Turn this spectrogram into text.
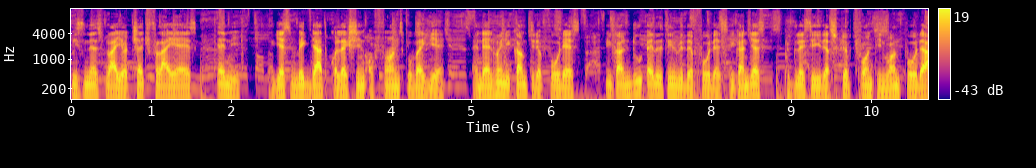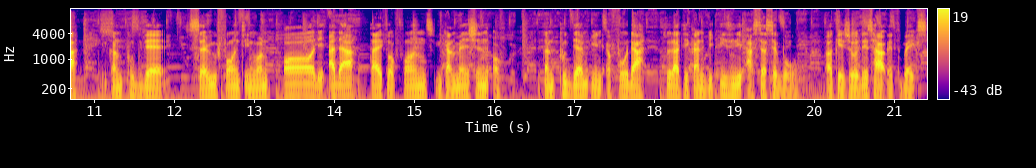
business flyer, your church flyers, any. You just make that collection of fonts over here. And then when you come to the folders, you can do anything with the folders. You can just put, let's say, the script font in one folder. You can put the serif font in one, all the other types of fonts you can mention of, you can put them in a folder so that it can be easily accessible. Okay, so this is how it works.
